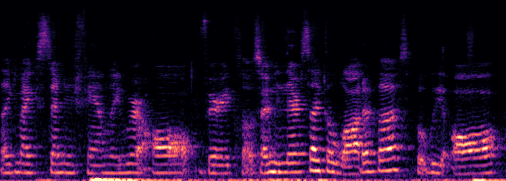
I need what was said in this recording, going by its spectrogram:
like my extended family, we're all very close. I mean, there's like a lot of us, but we all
